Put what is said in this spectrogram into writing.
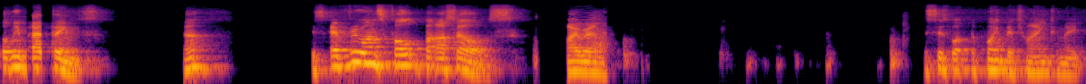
Told me bad things. Huh? It's everyone's fault but ourselves. Why we're unhappy. This is what the point they're trying to make.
